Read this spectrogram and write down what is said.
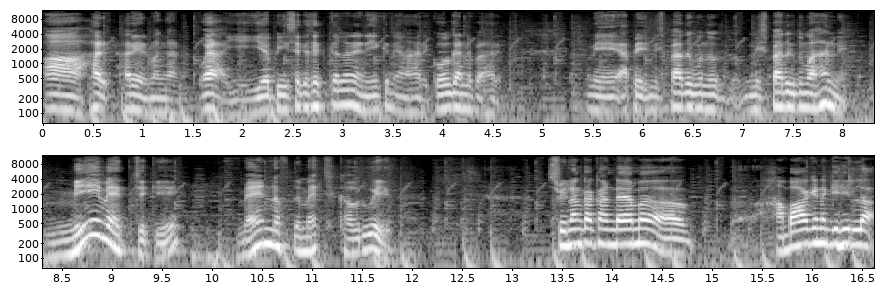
හරි හරි මංගන්න ඔයා ඒ පිසක සෙට් කරන නකන හරි කෝල් ගන්න පහරි මේ අපේ නිස්පාදකුණු නිස්පාදකතු මහන්නේ මේ මැච්ච එකේ මෑන් of මැච් කවරුවේ ශ්‍රී ලංකා කණ්ඩෑම හඹාගෙන ගිහිල්ලා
